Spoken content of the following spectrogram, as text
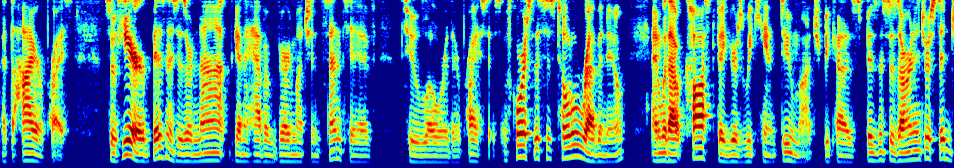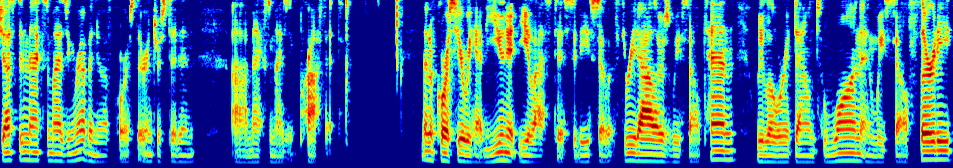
at the higher price. So here, businesses are not going to have a very much incentive to lower their prices. Of course, this is total revenue, and without cost figures, we can't do much because businesses aren't interested just in maximizing revenue, of course. They're interested in uh, maximizing profit. Then, of course, here we have unit elasticity. So at $3, we sell 10. We lower it down to 1 and we sell 30.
